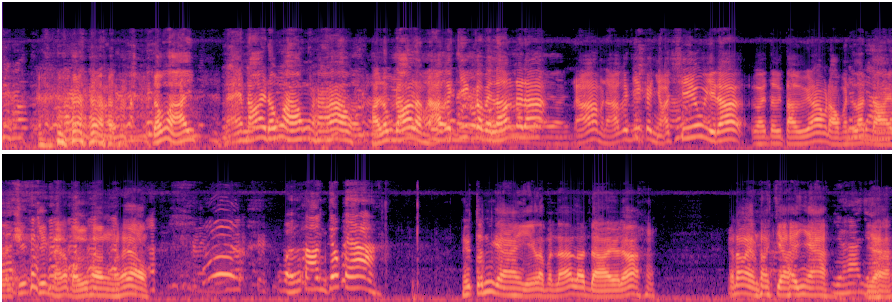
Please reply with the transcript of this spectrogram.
đúng rồi. Nè, em nói đúng không? Phải không? Hồi lúc đó là mình ở cái chiếc có bề lớn đó đó. Đó mình ở cái chiếc có nhỏ xíu gì đó. Rồi từ từ đó bắt đầu mình lên đời là chiếc chiếc này nó bự hơn rồi thấy không? Bự hơn chút nha nếu tính ra vậy là mình đã lên đời rồi đó cái đó em nói chơi nha. Dạ dạ. Dạ.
